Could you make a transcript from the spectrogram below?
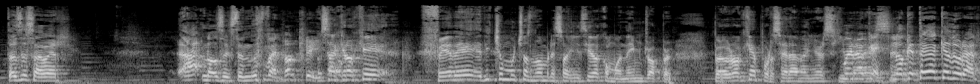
Entonces, a ver. Ah, nos extendemos. Bueno, ok. o sea, creo que Fede, he dicho muchos nombres hoy, he sido como name dropper, pero creo que por ser Avengers sí Bueno, ok, merece- lo que tenga que durar,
